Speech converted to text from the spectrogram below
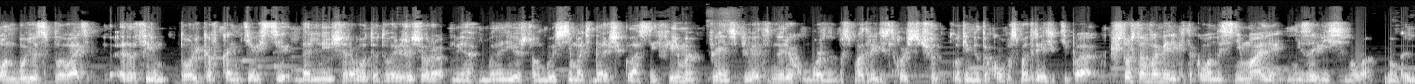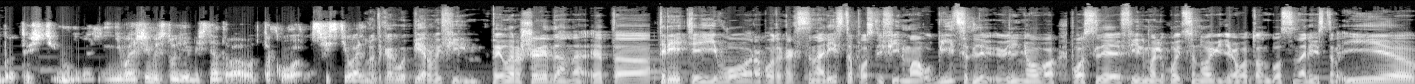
Он будет всплывать, этот фильм, только в контексте дальнейшей работы этого режиссера. Я как бы надеюсь, что он будет снимать и дальше классные фильмы. В принципе, «Ветреную реку» можно посмотреть, если хочется что-то вот именно такого посмотреть. Типа, что ж там в Америке такого наснимали независимого? Ну, как бы, то есть, небольшими студиями снятого, а вот такого, с фестивальным. Ну, это как бы первый фильм Тейлора Шеридана. Это третья его работа как сценариста после фильма «Убийца» для Вильнева, после фильма «Любой ценой», где вот он был сценаристом. И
